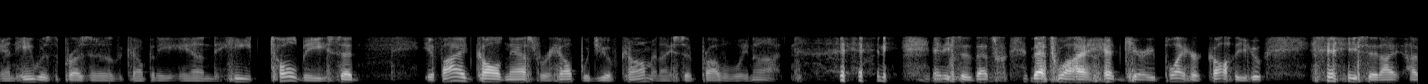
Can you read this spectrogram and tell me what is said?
and he was the president of the company. And he told me, he said, "If I had called and asked for help, would you have come?" And I said, "Probably not." and, he, and he says, "That's that's why I had Gary Player call you." he said, "I I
